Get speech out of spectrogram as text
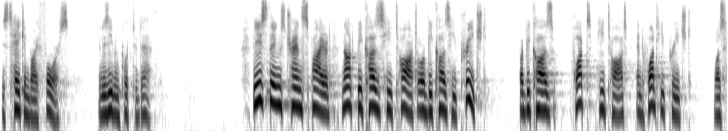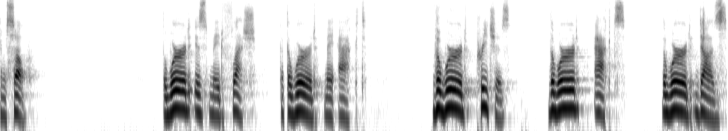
is taken by force, and is even put to death. These things transpired not because he taught or because he preached, but because what he taught and what he preached was himself. The Word is made flesh, that the Word may act. The Word preaches, the Word acts, the Word does.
